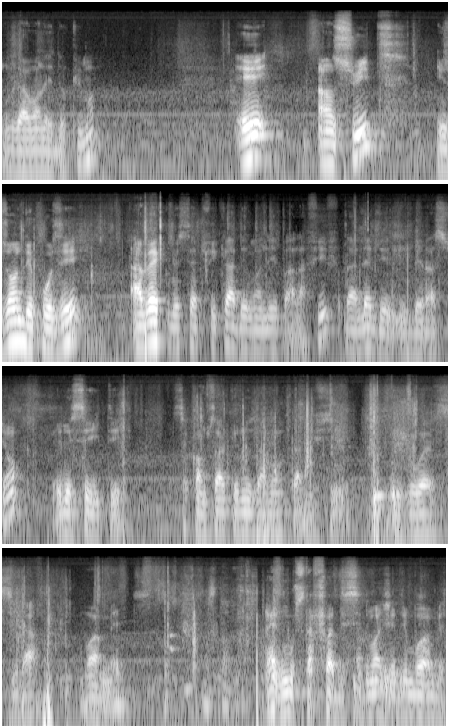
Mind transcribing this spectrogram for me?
Nous avons les documents. Et ensuite, ils ont déposé, avec le certificat demandé par la FIF, la lettre de libération et le CIT. C'est comme ça que nous avons qualifié le joueur Silla Mohamed. Moustapha, Moustapha décidément, j'ai dit Mohamed.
